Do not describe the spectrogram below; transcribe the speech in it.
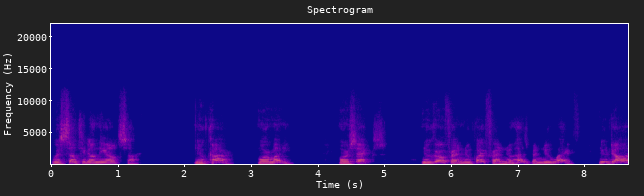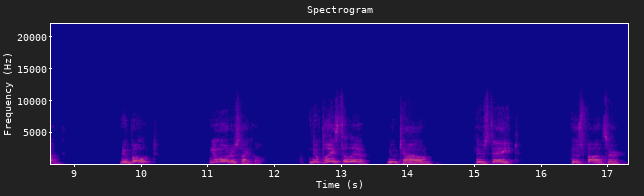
with something on the outside? New car, more money, more sex, new girlfriend, new boyfriend, new husband, new wife, new dog, new boat, new motorcycle, new place to live, new town, new state, new sponsor,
